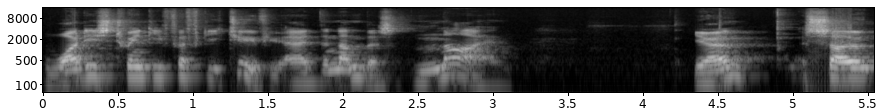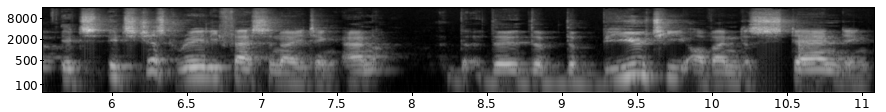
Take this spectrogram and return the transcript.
What is 2052 if you add the numbers? Nine. Yeah. So it's it's just really fascinating, and the the the beauty of understanding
